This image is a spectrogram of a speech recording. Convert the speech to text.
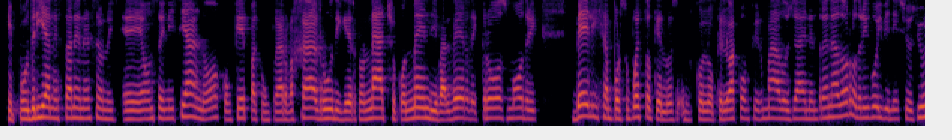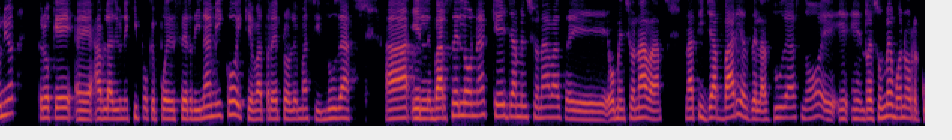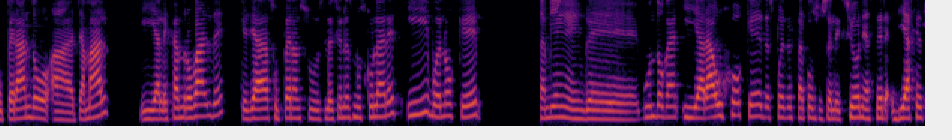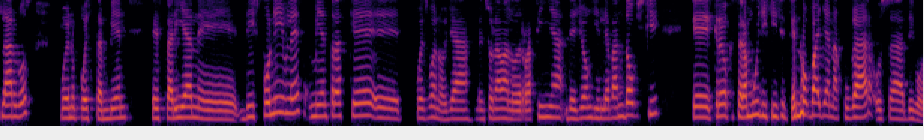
Que podrían estar en ese eh, once inicial, ¿no? Con Kepa, con Carvajal, Rudiger, con Nacho, con Mendy, Valverde, Cross, Modric, Bellingham, por supuesto, que con lo que lo ha confirmado ya el entrenador, Rodrigo y Vinicius Junior. Creo que eh, habla de un equipo que puede ser dinámico y que va a traer problemas sin duda a el Barcelona, que ya mencionabas eh, o mencionaba Nati ya varias de las dudas, ¿no? Eh, en resumen, bueno, recuperando a Yamal y Alejandro Valde, que ya superan sus lesiones musculares y bueno, que también en eh, Gundogan y Araujo, que después de estar con su selección y hacer viajes largos, bueno, pues también estarían eh, disponibles, mientras que, eh, pues bueno, ya mencionaban lo de Rafinha, de Jong y Lewandowski, que creo que será muy difícil que no vayan a jugar, o sea, digo,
